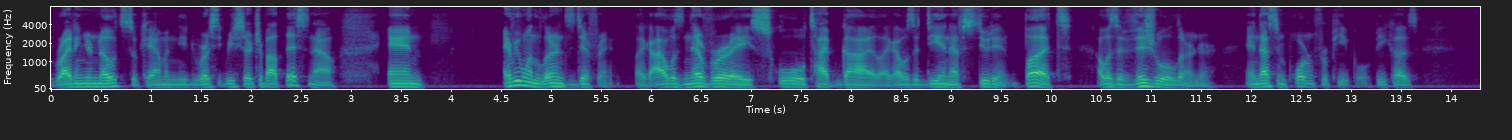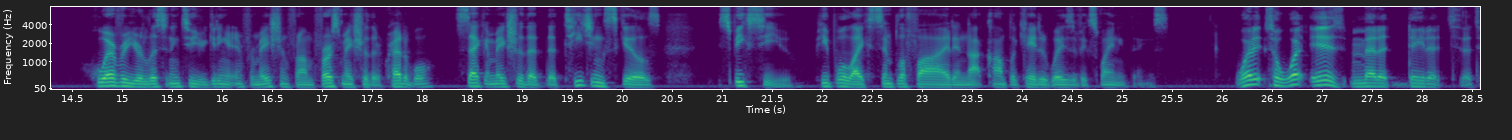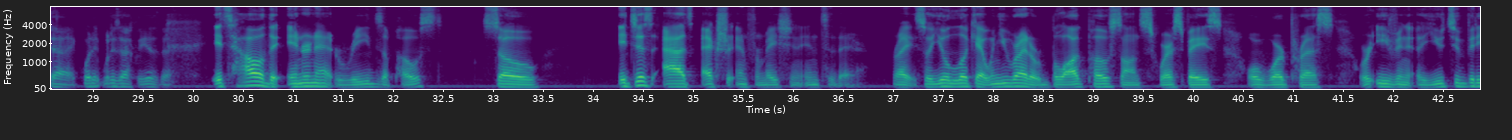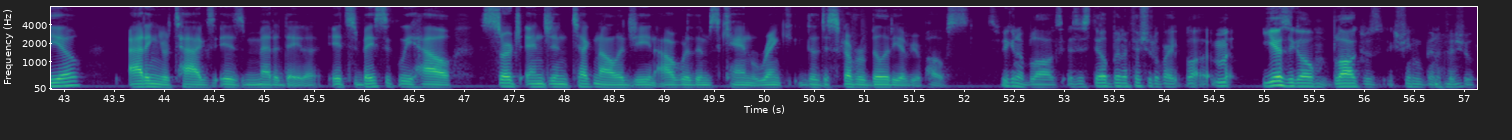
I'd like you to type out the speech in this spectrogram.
write in your notes. Okay, I'm gonna need res- research about this now, and everyone learns different. Like I was never a school type guy. Like I was a DNF student, but I was a visual learner, and that's important for people because whoever you're listening to, you're getting your information from. First, make sure they're credible. Second, make sure that the teaching skills speaks to you. People like simplified and not complicated ways of explaining things. What? So what is metadata tag? What what exactly is that? It's how the internet reads a post. So it just adds extra information into there. right? So you'll look at when you write a blog post on Squarespace or WordPress or even a YouTube video, adding your tags is metadata. It's basically how search engine technology and algorithms can rank the discoverability of your posts. Speaking of blogs, is it still beneficial to write blog? Years ago, blogs was extremely mm-hmm. beneficial,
